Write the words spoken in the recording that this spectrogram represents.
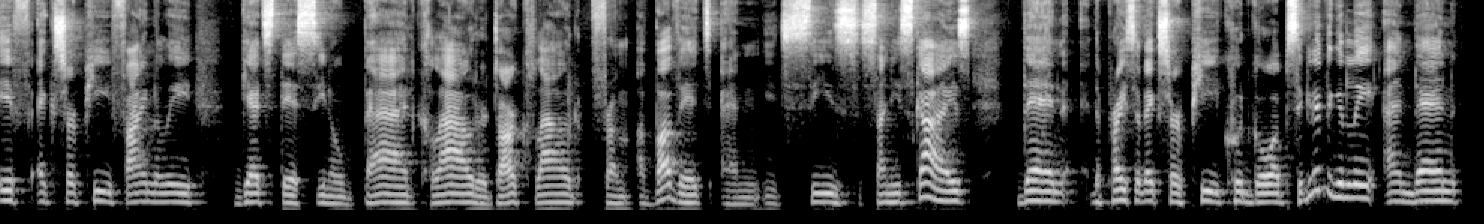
if XRP finally gets this, you know, bad cloud or dark cloud from above it and it sees sunny skies, then the price of XRP could go up significantly. And then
